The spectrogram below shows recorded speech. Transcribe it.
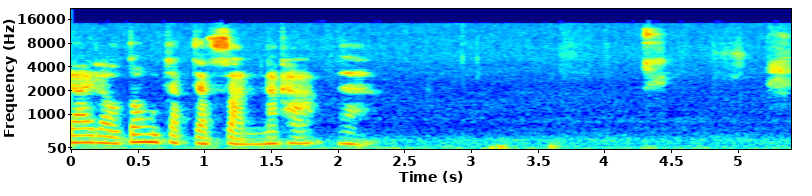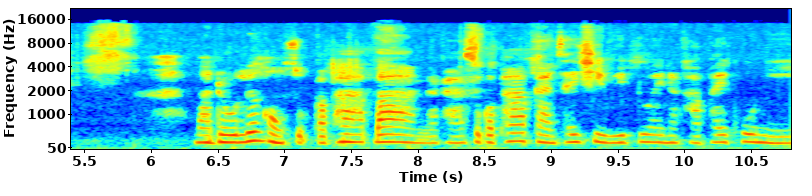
ได้เราต้องรู้จักจัดสรรนนะคะมาดูเรื่องของสุขภาพบ้างนะคะ สุขภาพการใช้ชีวิตด้วยนะคะไพ่คู่นี้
